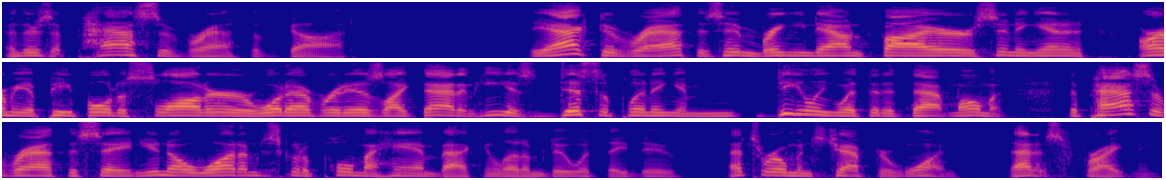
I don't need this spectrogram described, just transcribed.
and there's a passive wrath of God. The active wrath is him bringing down fire, or sending in an army of people to slaughter, or whatever it is like that, and he is disciplining and dealing with it at that moment. The passive wrath is saying, you know what, I'm just going to pull my hand back and let them do what they do. That's Romans chapter 1. That is frightening.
